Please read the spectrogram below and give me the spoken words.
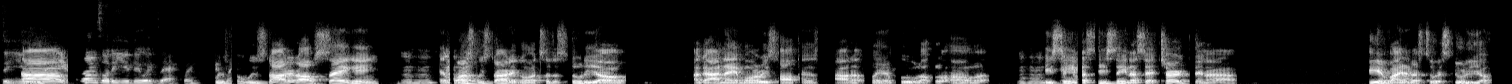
Do you uh, drums? What do you do exactly? We, we started off singing, mm-hmm. and once we started going to the studio, a guy named Maurice Hawkins out of Glenpool, Oklahoma, mm-hmm. he seen us. He seen us at church, and uh, he invited us to a studio,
